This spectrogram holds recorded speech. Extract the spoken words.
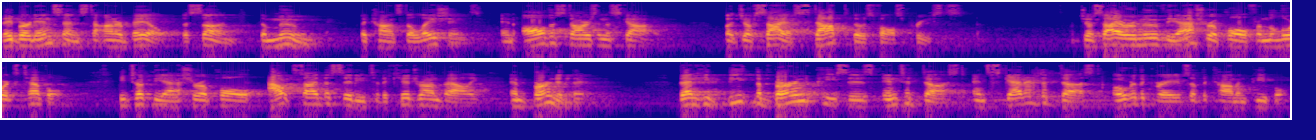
They burned incense to honor Baal, the sun, the moon, the constellations, and all the stars in the sky. But Josiah stopped those false priests. Josiah removed the Asherah pole from the Lord's temple. He took the Asherah pole outside the city to the Kidron Valley and burned it there. Then he beat the burned pieces into dust and scattered the dust over the graves of the common people.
